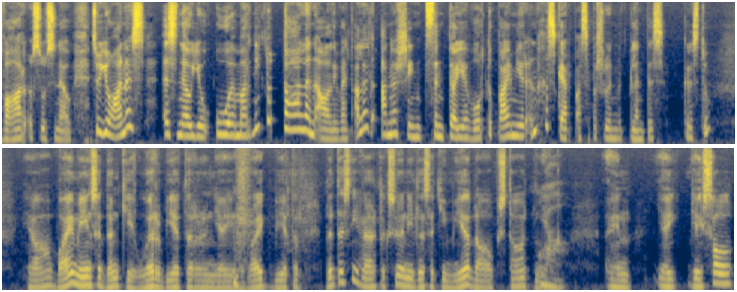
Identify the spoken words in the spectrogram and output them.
waar is ons nou. So Johannes is nou jou oë, maar nie totaal en al nie, want alle ander sintuie word ook baie meer ingeskerp as 'n persoon wat blind is. Christo? Ja, baie mense dink jy hoor beter en jy ruik beter. Dit is nie werklik so nie, dis dat jy meer daarop staat maak. Ja. En jy jy sal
